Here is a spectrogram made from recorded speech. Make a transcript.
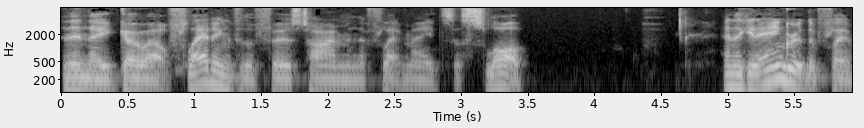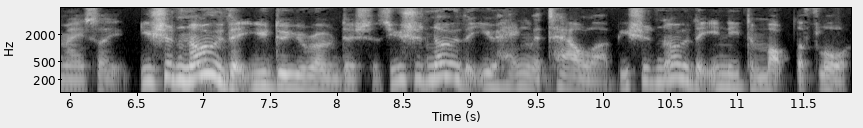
and then they go out flatting for the first time and the flatmate's a slob and they get angry at the flatmates. Like, you should know that you do your own dishes. You should know that you hang the towel up. You should know that you need to mop the floor.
